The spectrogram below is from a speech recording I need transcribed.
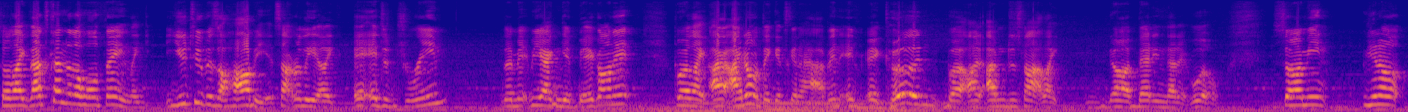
So like that's kind of the whole thing. Like YouTube is a hobby. It's not really like it, it's a dream that maybe I can get big on it, but like I, I don't think it's gonna happen. It, it could, but I, am just not like uh, betting that it will. So I mean, you know,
